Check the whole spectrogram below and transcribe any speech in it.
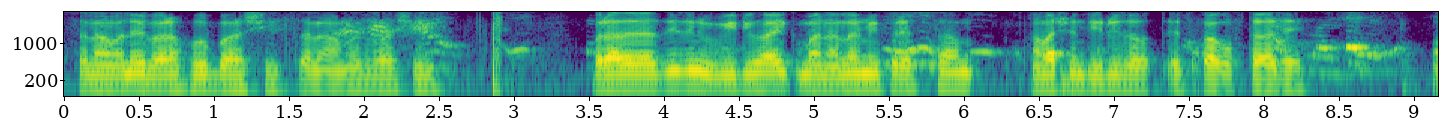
سلام علیکم. برای خوب باشید سلامت باشید. برادر عزیز این ویدیوهایی که من الان میفرستم همشون دیروز اتفاق افتاده. و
